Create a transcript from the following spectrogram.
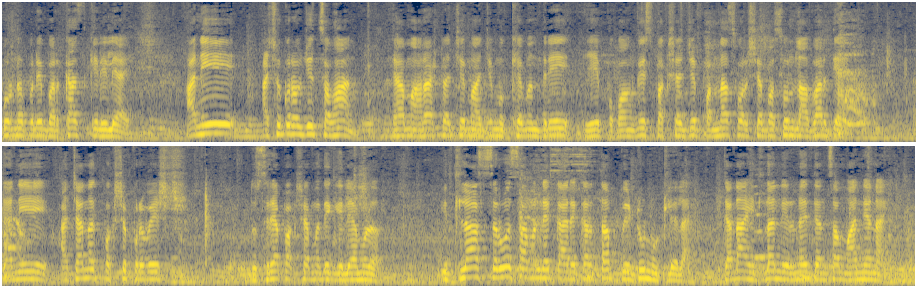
पूर्णपणे बरखास्त केलेली आहे. आणि अशोकरावजी चव्हाण ह्या महाराष्ट्राचे माजी मुख्यमंत्री हे काँग्रेस पक्षाचे पन्नास वर्षापासून लाभार्थी आहेत. त्यांनी अचानक पक्षप्रवेश दुसऱ्या पक्षामध्ये गेल्यामुळं इथला सर्वसामान्य कार्यकर्ता पेटून उठलेला आहे. त्यांना इथला निर्णय त्यांचा मान्य नाही.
